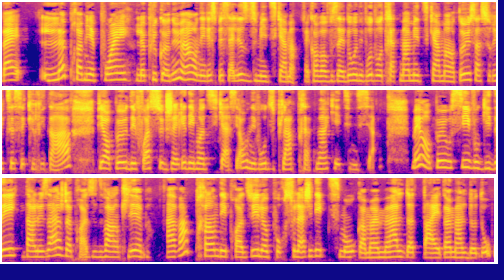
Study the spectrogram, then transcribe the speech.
Ben le premier point, le plus connu, hein, on est les spécialistes du médicament. Fait qu'on va vous aider au niveau de vos traitements médicamenteux, s'assurer que c'est sécuritaire. Puis on peut des fois suggérer des modifications au niveau du plan de traitement qui est initial. Mais on peut aussi vous guider dans l'usage de produits de vente libre avant de prendre des produits là, pour soulager des petits maux comme un mal de tête, un mal de dos,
